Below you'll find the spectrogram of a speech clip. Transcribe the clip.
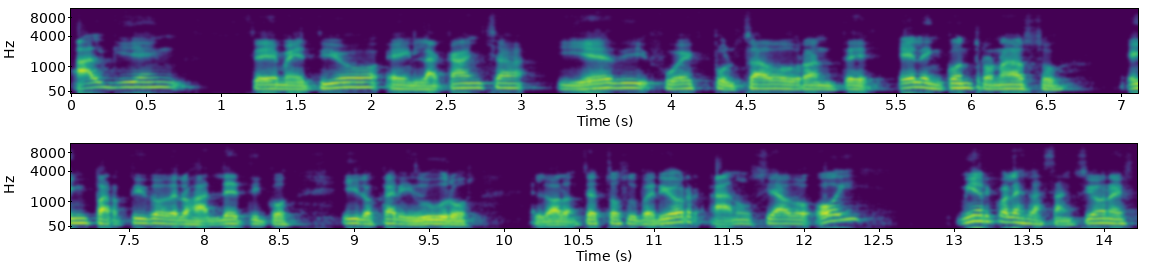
Alguien se metió en la cancha y Eddie fue expulsado durante el encontronazo en partido de los Atléticos y los Cariduros. El baloncesto superior ha anunciado hoy, miércoles, las sanciones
